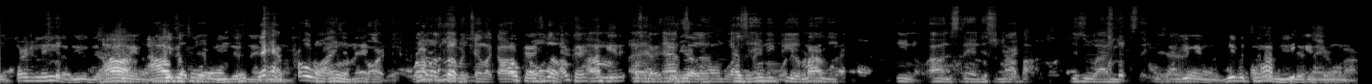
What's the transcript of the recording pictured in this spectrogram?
was Turkey League or you just? Nah, you I was up there. On, just they have pro Oh, I runs ain't in that. guard that. Robert Lovington, Covington, like all Okay, okay, I get it. as, Okay, I as, get it. a, Okay. as an MVP of my league. You know, I understand this is my box. This is what I need to stay. So you ain't want to give it to him. You just ain't want to.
